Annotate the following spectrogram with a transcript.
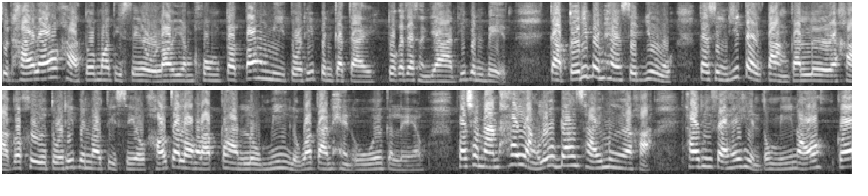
สุดท้ายแล้วค่ะตัวมัลติเซลเรายังคงจะต้องมีตัวที่เป็นกระจายตัวกระจายสัญญาณที่เป็นเบสกับตัวที่เป็นแฮนด์เซตอยู่ แต่สิ่งที่แตกต่างกันเลยอะค่ะ ก็คือตัวที่เป็นมัลติเซลเขาจะรองรับการโลมมิ่งหรือว่าการแฮนด์โอเวอร์กันแล้ว เพราะฉะนั้นถ้าอย่างรูปด้านซ้ายมือค่ะ เท่าที่แฟร์ให้เห็นตรงนี้เนาะก็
